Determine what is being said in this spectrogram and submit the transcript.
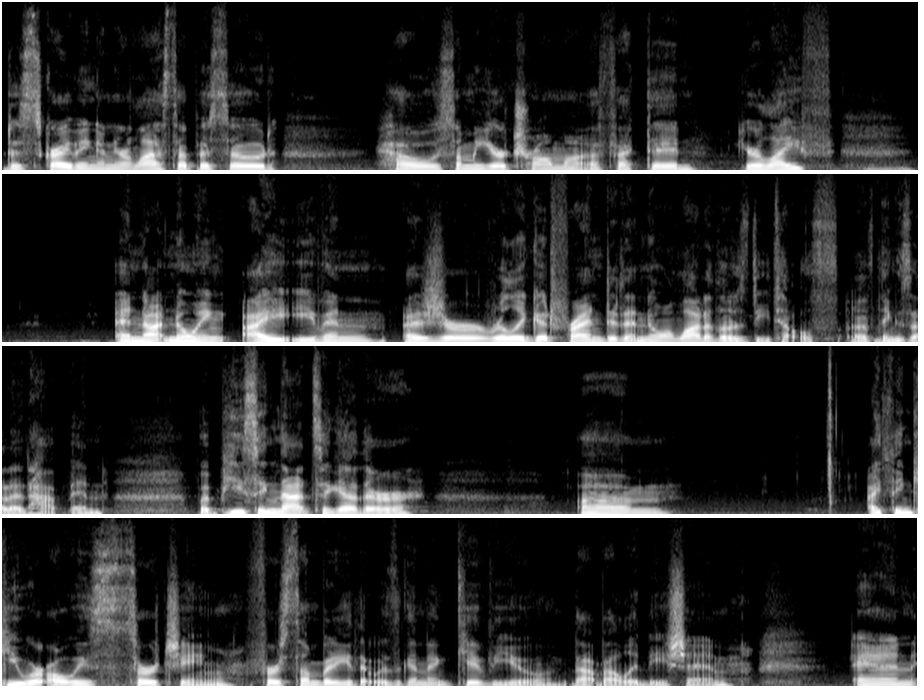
describing in your last episode how some of your trauma affected your life and not knowing, I even, as your really good friend, didn't know a lot of those details of things that had happened. But piecing that together, um, I think you were always searching for somebody that was going to give you that validation. And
